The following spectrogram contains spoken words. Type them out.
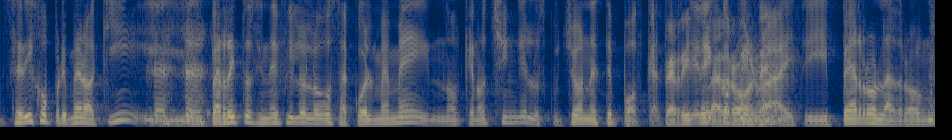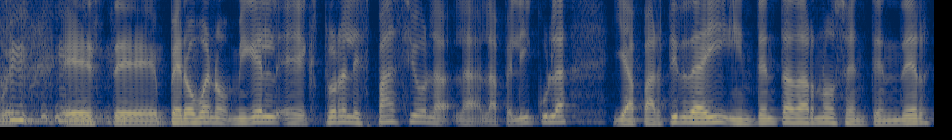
Se dijo primero aquí y el perrito cinéfilo luego sacó el meme y no, que no chingue, lo escuchó en este podcast. Perrito ladrón, ¿eh? Y perro ladrón, güey. este, pero bueno, Miguel explora el espacio, la, la película, y a partir de ahí intenta darnos a entender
